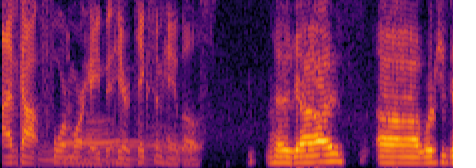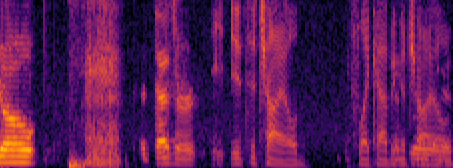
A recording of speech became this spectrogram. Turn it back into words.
I've got four more hay. ba- Here, take some hay bales. Hey guys, uh, where'd you go? the desert. It's a child. It's like having it's a literally child.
